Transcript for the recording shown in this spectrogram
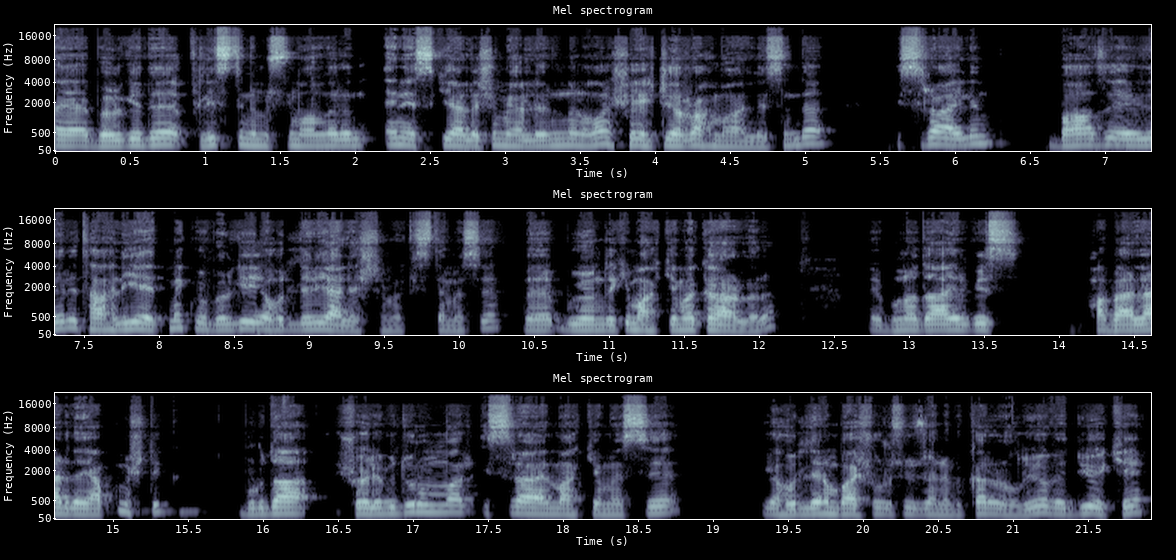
e, bölgede Filistinli Müslümanların en eski yerleşim yerlerinden olan Şeyh Cerrah mahallesinde İsrail'in bazı evleri tahliye etmek ve bölgeye Yahudileri yerleştirmek istemesi ve bu yöndeki mahkeme kararları. E, buna dair biz haberler de yapmıştık. Burada şöyle bir durum var. İsrail mahkemesi Yahudilerin başvurusu üzerine bir karar oluyor ve diyor ki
